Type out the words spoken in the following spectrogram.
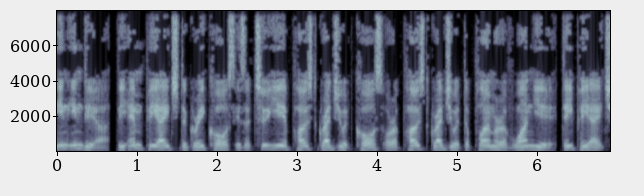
In India, the MPH degree course is a two-year postgraduate course or a postgraduate diploma of one year DPH,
